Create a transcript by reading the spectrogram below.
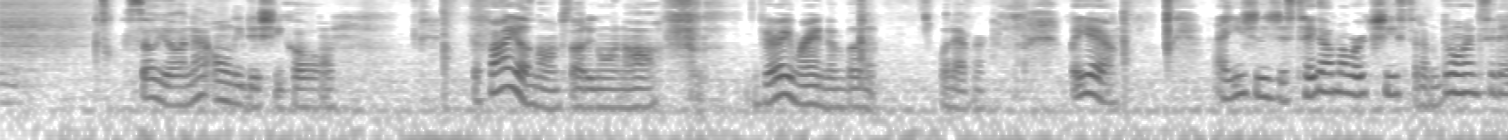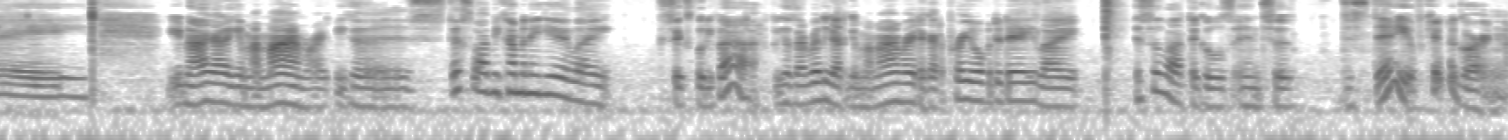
Amen. So, y'all, not only did she call, the fire alarm started going off. Very random, but whatever. But yeah, I usually just take out my worksheets that I'm doing today. You know, I gotta get my mind right because that's why I be coming in here like 6:45 because I really gotta get my mind right. I gotta pray over the day. Like, it's a lot that goes into this day of kindergarten.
